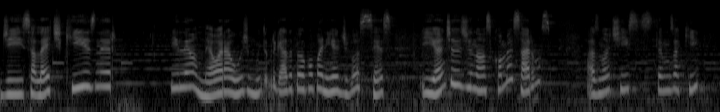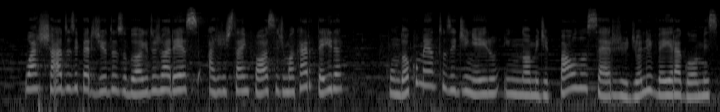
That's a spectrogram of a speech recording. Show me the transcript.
de Salete Kisner e Leonel Araújo. Muito obrigada pela companhia de vocês. E antes de nós começarmos as notícias, temos aqui o Achados e Perdidos, o blog do Juarez. A gente está em posse de uma carteira com documentos e dinheiro em nome de Paulo Sérgio de Oliveira Gomes,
